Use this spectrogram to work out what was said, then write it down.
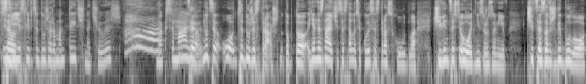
З все, її слів це дуже романтично, чуєш? Максимально. Це, ну, це, о, це дуже страшно. Тобто, я не знаю, чи це сталося, коли сестра схудла, чи він це сьогодні зрозумів, чи це завжди було.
